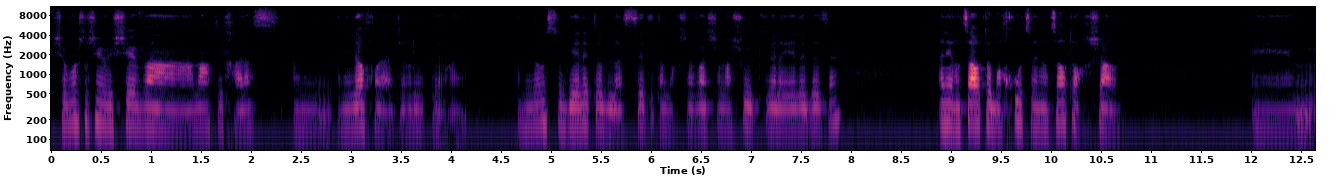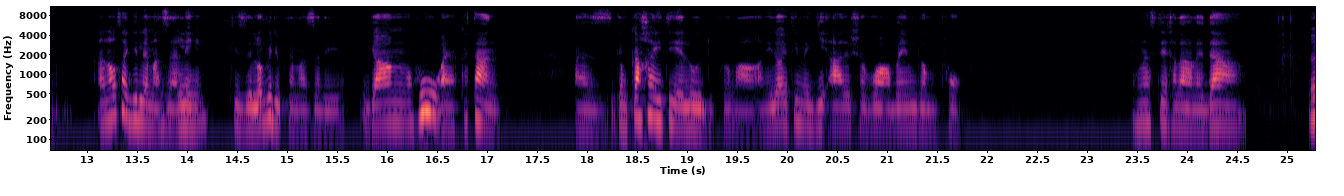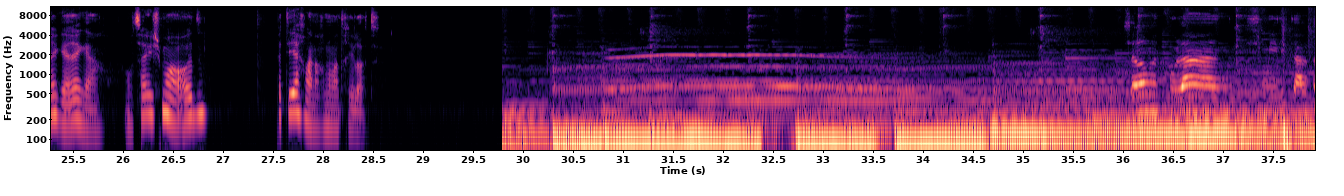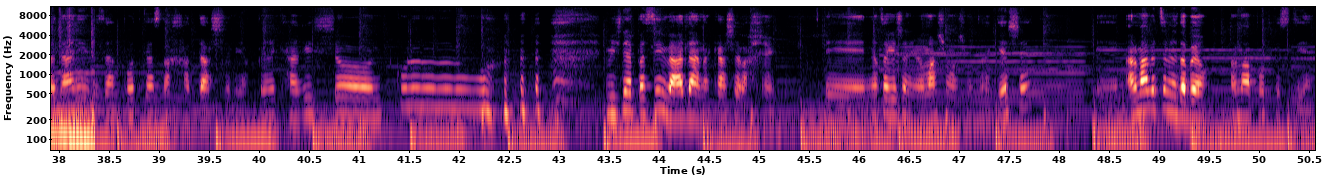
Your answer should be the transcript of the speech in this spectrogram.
בשבוע 37 אמרתי, חלאס, אני, אני לא יכולה יותר להיות בהיריון. אני לא מסוגלת עוד לשאת את המחשבה שמשהו יקרה לילד הזה. אני רוצה אותו בחוץ ואני רוצה אותו עכשיו. אמ, אני לא רוצה להגיד למזלי, כי זה לא בדיוק למזלי. גם הוא היה קטן, אז גם ככה הייתי ילוד. כלומר, אני לא הייתי מגיעה לשבוע 40 גם פה. נכנסתי לחדר הלידה. רגע, רגע, רוצה לשמוע עוד? פתיח ואנחנו מתחילות. שלום לכולן, שמי ליטל בדני וזה הפודקאסט החדש שלי, הפרק הראשון, קולולולולו, משני פסים ועד להנקה של אחרי. אה, אני רוצה להגיד שאני ממש ממש מתרגשת. אה, על מה בעצם נדבר? על מה הפודקאסט יהיה?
